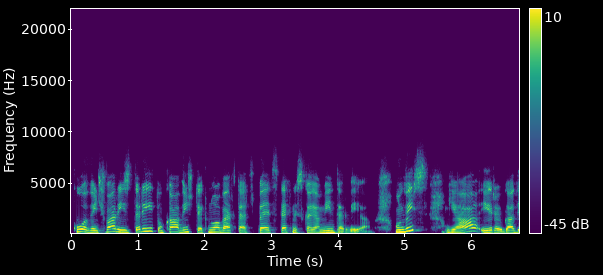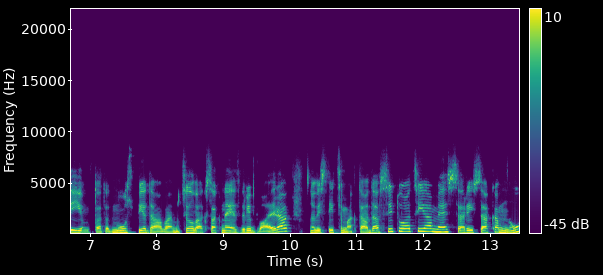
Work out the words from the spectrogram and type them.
ko viņš var izdarīt un kā viņš tiek novērtēts pēc tehniskajām intervijām. Un viss, jā, ir gadījumi, tātad mūsu piedāvājumu cilvēki saka, nē, es gribu vairāk, nu visticamāk tādā situācijā mēs arī sakam, nu,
